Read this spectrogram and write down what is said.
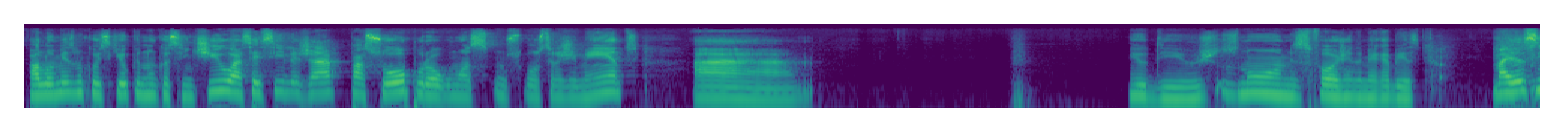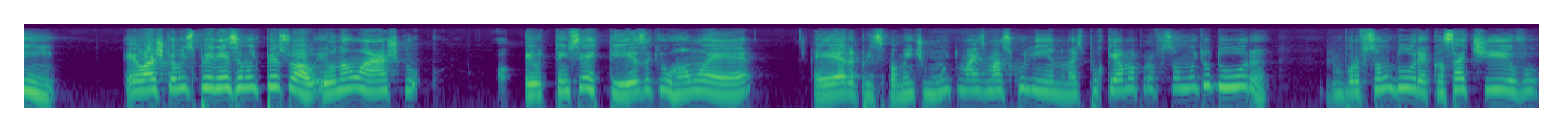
falou a mesma coisa que eu, que nunca sentiu. A Cecília já passou por alguns uns constrangimentos. A meu Deus, os nomes fogem da minha cabeça. Mas assim, eu acho que é uma experiência muito pessoal. Eu não acho que. Eu tenho certeza que o ramo é, era principalmente muito mais masculino, mas porque é uma profissão muito dura. Uma profissão dura, é cansativo.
